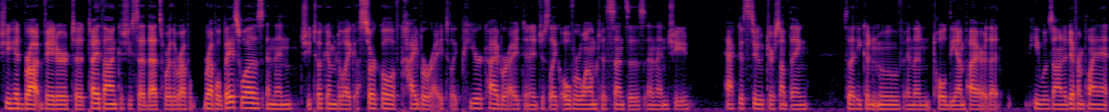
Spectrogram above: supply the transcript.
she had brought Vader to Tython because she said that's where the rebel, rebel base was, and then she took him to like a circle of kyberite, like pure kyberite, and it just like overwhelmed his senses. And then she hacked his suit or something so that he couldn't move, and then told the Empire that he was on a different planet.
